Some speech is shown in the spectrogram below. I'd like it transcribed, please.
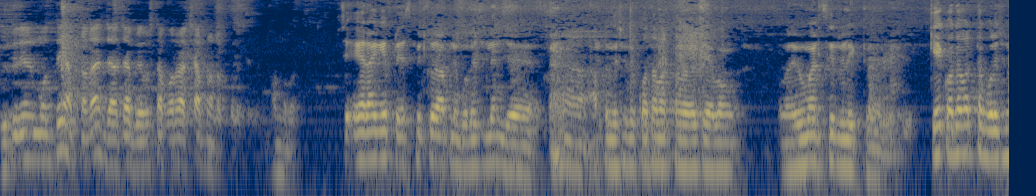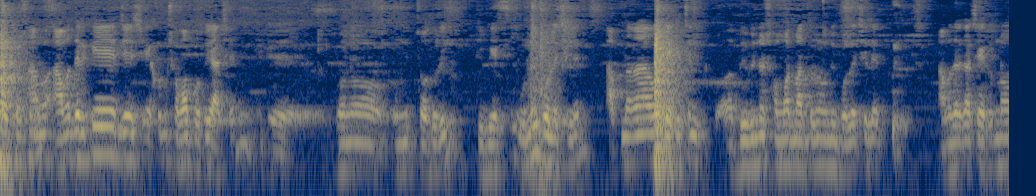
দুদিনের মধ্যে আপনারা যা যা ব্যবস্থা করার আছে আপনারা করে দেবেন। ধন্যবাদ। যে এর আগে প্রেস মিট করে আপনি বলেছিলেন যে আপনাদের সাথে কথাবার্তা হয়েছে এবং হিউম্যান সিট লিখতে হবে। কে কথাবার্তা? আম- আমাদেরকে যে এখন সভাপতি আছেন যে কোনো উনি চৌধুরী টিবিএসসি উনি বলেছিলেন। আপনারাও দেখেছেন, বিভিন্ন সংবাদ মাধ্যমে উনি বলেছিলেন। আমাদের কাছে এখনও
